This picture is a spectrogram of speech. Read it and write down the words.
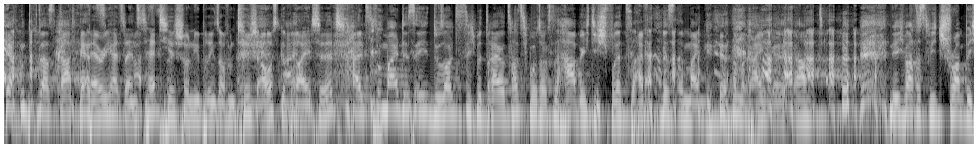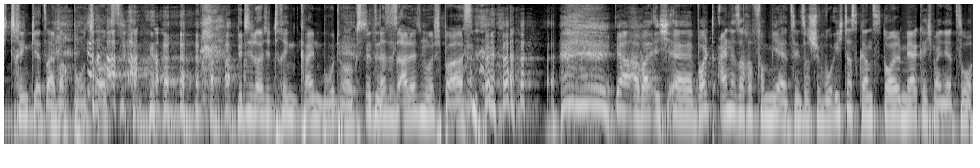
während du das gerade erzählst. Barry hat sein Set hier schon übrigens auf dem Tisch ausgebreitet. Als du meintest, du solltest dich mit 23 Botoxen, habe ich die Spritze einfach bis in mein Gehirn reingerammt. nee, ich mache das wie Trump, ich trinke jetzt einfach Botox. Bitte Leute, trinkt keinen Botox. Bitte das ist alles nur Spaß. Ja, aber ich äh, wollte eine Sache von mir erzählen, zum Beispiel, wo ich das ganz doll merke. Ich meine, jetzt so,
